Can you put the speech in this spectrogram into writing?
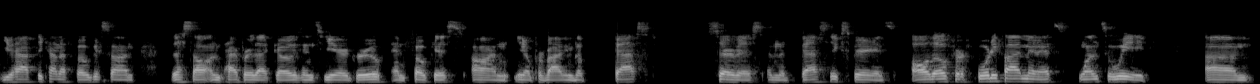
You have to kind of focus on the salt and pepper that goes into your group and focus on you know providing the best service and the best experience. Although for 45 minutes once a week, um,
